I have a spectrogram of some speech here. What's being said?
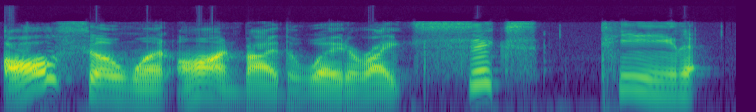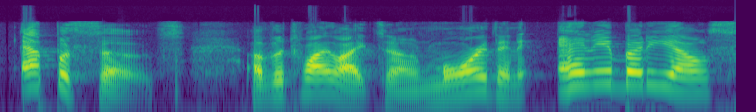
Also went on, by the way, to write 16 episodes of The Twilight Zone, more than anybody else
